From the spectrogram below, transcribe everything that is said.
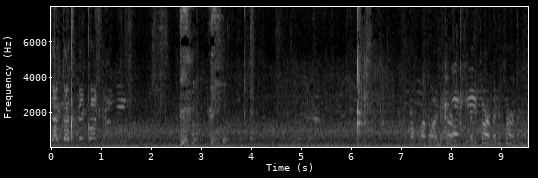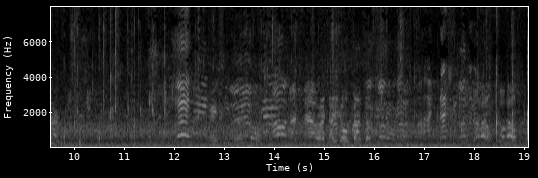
That, that's a big run, guys. Come on, come on, come on, make a turn, make a turn, make a turn, make a turn. Hey, Chief, let's go. All right, now you go in contact. No help, no help.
